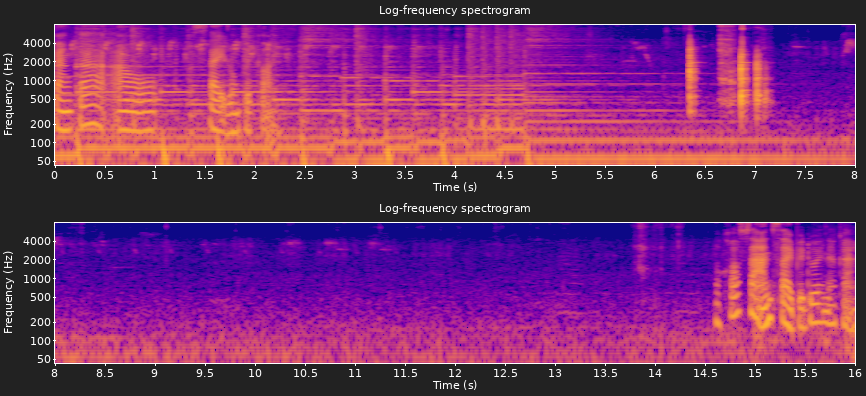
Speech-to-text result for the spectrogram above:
ปังก็เอาใส่ลงไปก่อนแล้วข้าวสารใส่ไปด้วยนะคะ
